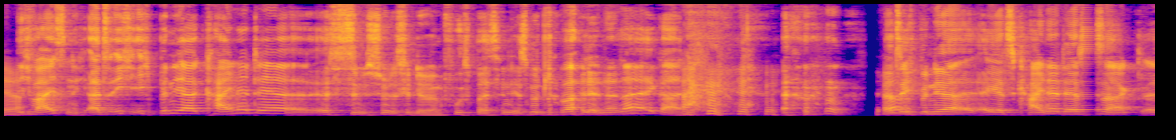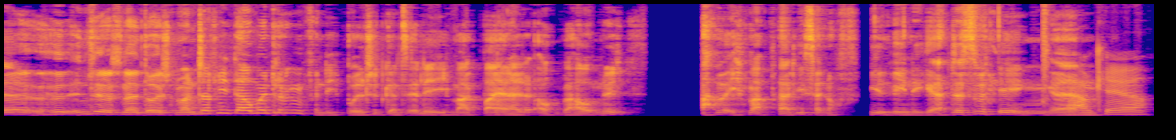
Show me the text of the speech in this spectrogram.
Ja. Ich weiß nicht. Also ich, ich bin ja keiner, der. Es ist ziemlich schön, dass wir beim Fußball sind jetzt mittlerweile. Na, na egal. Also ich bin ja jetzt keiner, der sagt, äh, international deutschen Mannschaft die Daumen drücken. Finde ich Bullshit, ganz ehrlich. Ich mag Bayern halt auch überhaupt nicht. Aber ich mag Paris halt noch viel weniger. Deswegen ähm, ja, okay, ja.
